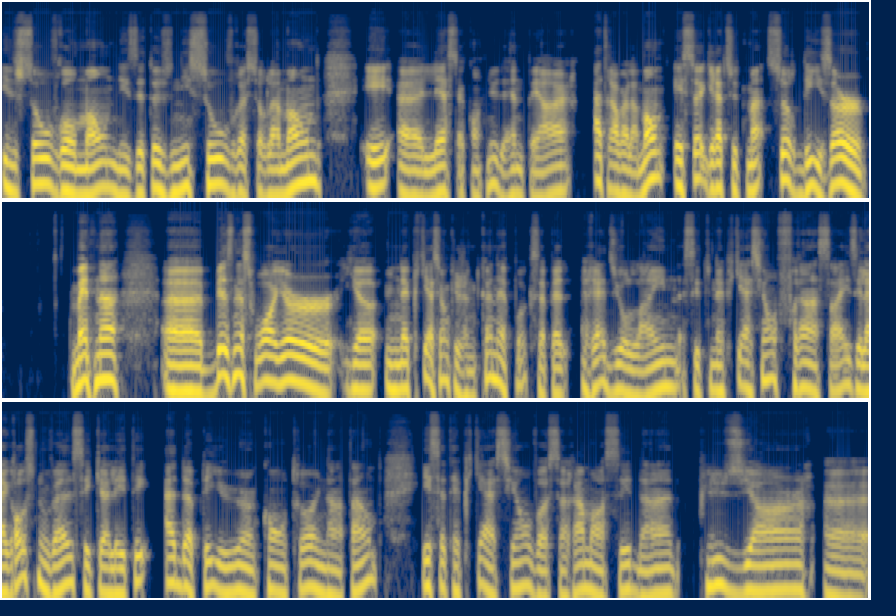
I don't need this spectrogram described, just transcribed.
il s'ouvre au monde. Les États-Unis s'ouvrent sur le monde et euh, laissent le contenu de NPR à travers le monde, et ce, gratuitement sur Deezer. Maintenant, euh, Business Wire, il y a une application que je ne connais pas qui s'appelle Radio Line. C'est une application française et la grosse nouvelle, c'est qu'elle a été adoptée. Il y a eu un contrat, une entente et cette application va se ramasser dans plusieurs euh,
